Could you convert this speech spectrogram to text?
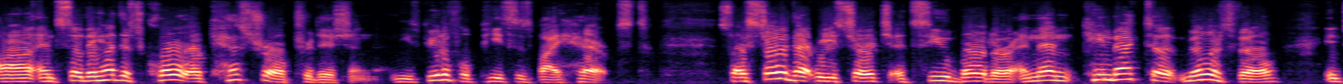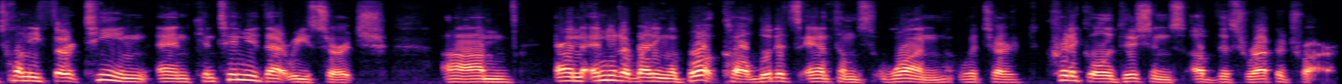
Uh, and so they had this choral orchestral tradition, these beautiful pieces by Herbst. So I started that research at CU Boulder and then came back to Millersville in 2013 and continued that research um, and ended up writing a book called Lititz Anthems 1, which are critical editions of this repertoire.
